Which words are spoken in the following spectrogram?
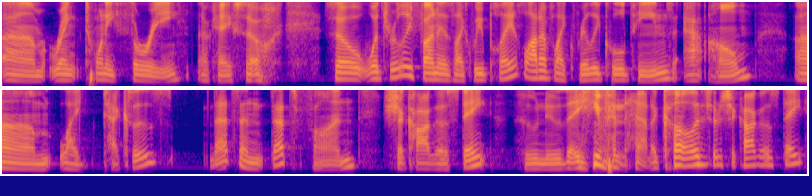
um, ranked 23. Okay, so so what's really fun is like we play a lot of like really cool teams at home, um, like Texas. That's an that's fun. Chicago State. Who knew they even had a college of Chicago State?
